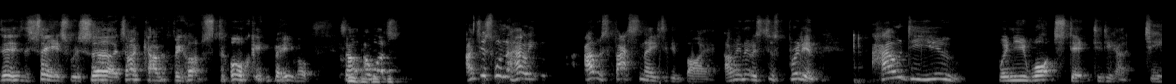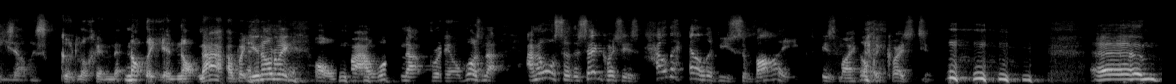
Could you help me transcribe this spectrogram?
they say it's research, I kind of feel I'm stalking people. So I was, I just wonder how it, I was fascinated by it. I mean, it was just brilliant. How do you, when you watched it, did you go, geez, I was good looking? Not that you're not now, but you know what I mean? Oh, wow, wasn't that brilliant? Wasn't that? And also, the second question is, how the hell have you survived? Is my other question. um,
